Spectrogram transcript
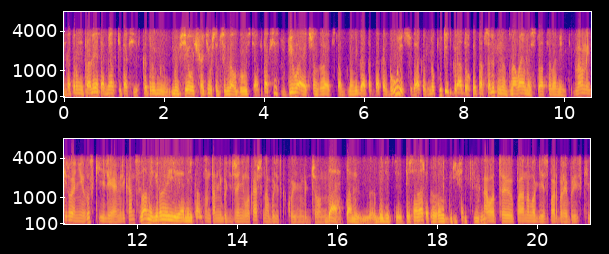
Убером, которым управляет армянский таксист, который мы, мы все очень хотим, чтобы сыграл Галустян. Таксист вбивает, что называется, там, в навигатор, да, как бы улицу, да, как бы, но путает городок. Это абсолютно узнаваемая ситуация в Америке. Главные герои, они русские или американцы? Главный герой американцы. Ну, там не будет Дженни Лукашина, а будет какой-нибудь Джон. Да, там будет персонаж, которого зовут Гриффин. Мгм. А вот э, по аналогии с Барбарой Бризки,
